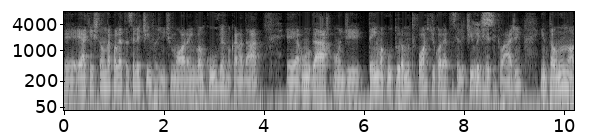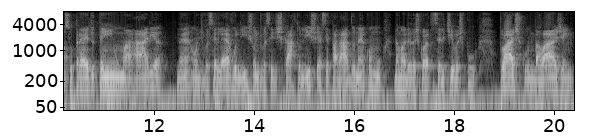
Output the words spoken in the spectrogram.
é, é a questão da coleta seletiva. A gente mora em Vancouver, no Canadá, é um lugar onde tem uma cultura muito forte de coleta seletiva e de reciclagem. Então, no nosso prédio tem uma área né, onde você leva o lixo, onde você descarta o lixo e é separado, né, como na maioria das coletas seletivas por plástico, embalagem,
